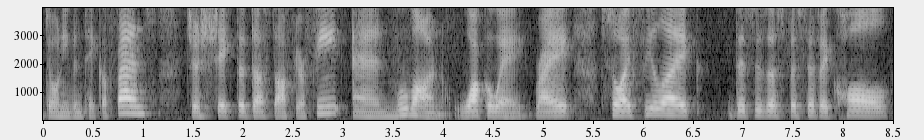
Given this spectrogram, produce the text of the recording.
don't even take offense. Just shake the dust off your feet and move on. Walk away right? So i feel like this is a specific call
